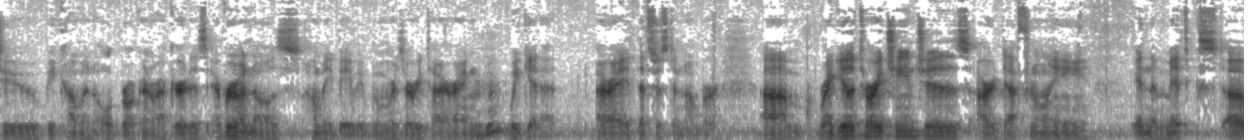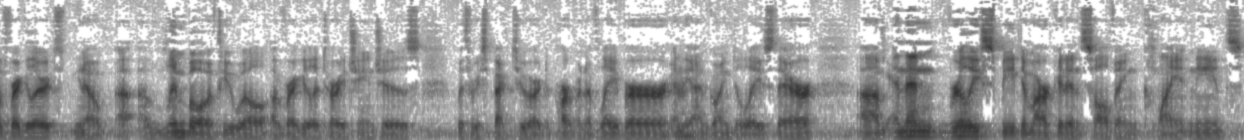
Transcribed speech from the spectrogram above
to become an old broken record is everyone knows how many baby boomers are retiring. We get it. All right, that's just a number. Um, regulatory changes are definitely in the midst of regular, you know, a, a limbo, if you will, of regulatory changes with respect to our Department of Labor and the ongoing delays there. Um, And then really speed to market and solving client needs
